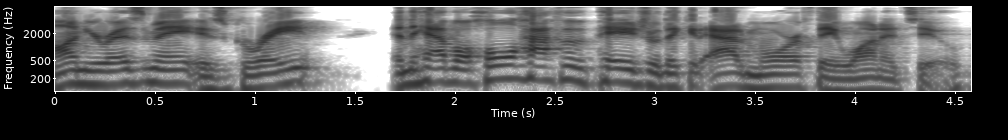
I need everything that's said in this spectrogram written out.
on your resume is great. And they have a whole half of a page where they could add more if they wanted to.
